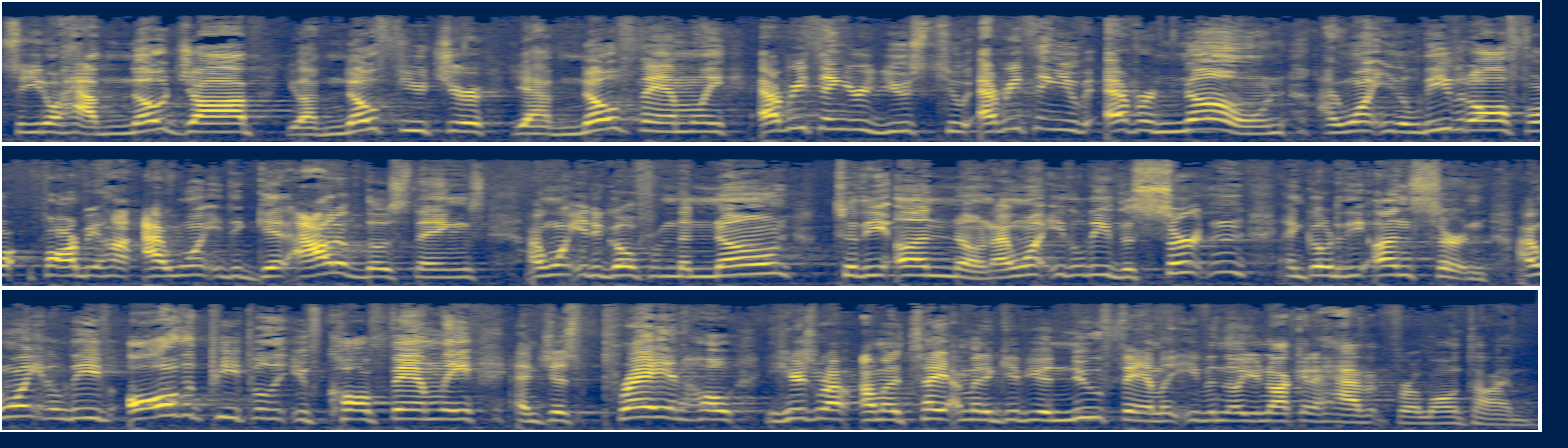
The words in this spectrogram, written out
So you don't have no job, you have no future, you have no family, everything you're used to, everything you've ever known. I want you to leave it all far, far behind. I want you to get out of those things. I want you to go from the known to the unknown. I want you to leave the certain and go to the uncertain. I want you to leave all the people that you've called family and just pray and hope. Here's what I'm going to tell you I'm going to give you a new family, even though you're not going to have it for a long time.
